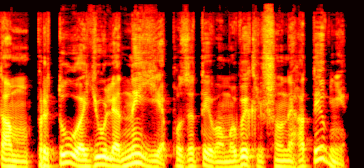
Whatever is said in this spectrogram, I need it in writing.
там Притула, Юля не є позитивами, виключно негативні.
